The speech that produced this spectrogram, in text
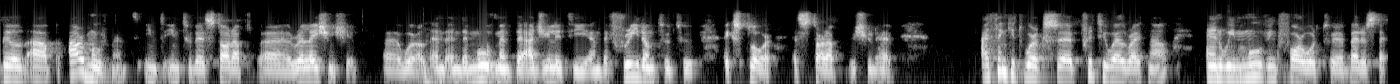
build up our movement into, into the startup uh, relationship uh, world mm-hmm. and, and the movement, the agility, and the freedom to, to explore a startup we should have. I think it works uh, pretty well right now, and we're mm-hmm. moving forward to a better step.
